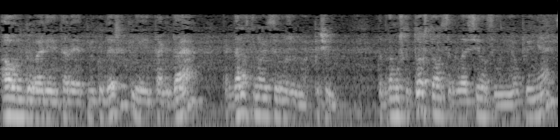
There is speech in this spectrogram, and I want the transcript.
а он говорит, Арет Микудешит ли, тогда, тогда она становится его женой. Почему? Да потому что то, что он согласился у нее принять,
